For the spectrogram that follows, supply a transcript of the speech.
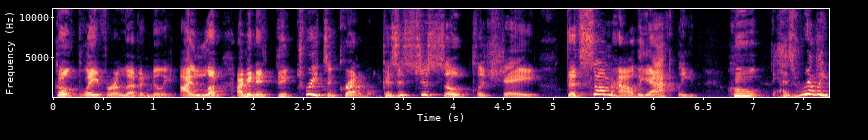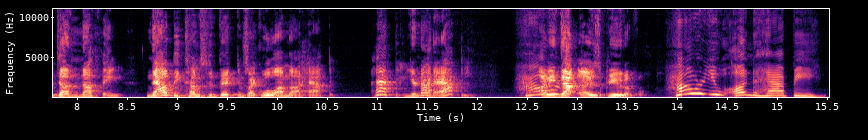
Go play for 11 million. I love I mean, it, the tweet's incredible because it's just so cliche that somehow the athlete who has really done nothing now becomes the victim. It's like, well, I'm not happy. Happy? You're not happy. How I mean, are- that was beautiful. How are you unhappy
